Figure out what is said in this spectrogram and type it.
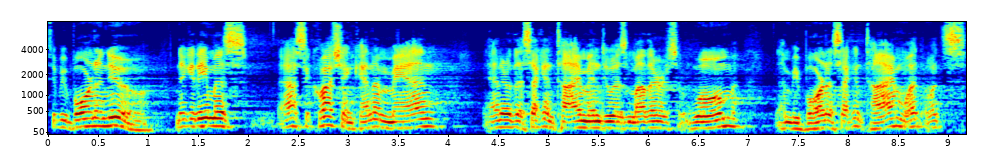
To be born anew. Nicodemus asked a question, can a man enter the second time into his mother's womb and be born a second time? What, what's,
